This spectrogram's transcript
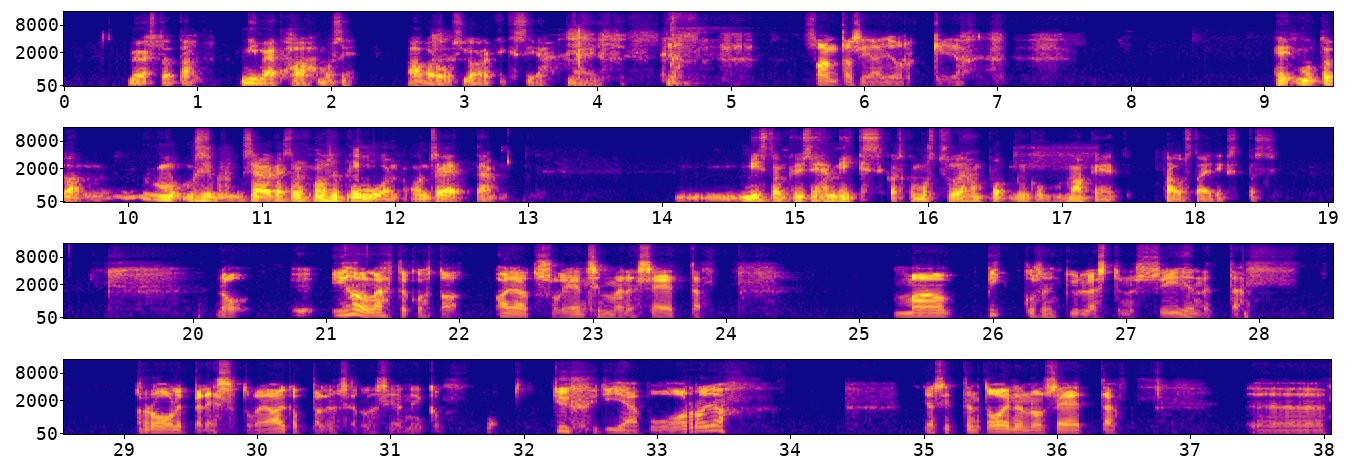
myös tota, nimet hahmosi avaruusjorkiksi ja näin. Fantasia Jorkki ja Hei, mutta tota, siis se oikeastaan, mistä haluaisin puhua, on, on se, että mistä on kyse ja miksi, koska musta sulla ihan po, niin kuin, makeet taustaidikset tässä. No ihan lähtökohta ajatus oli ensimmäinen se, että mä oon pikkusen kyllästynyt siihen, että roolipeleissä tulee aika paljon sellaisia niin kuin, tyhjiä vuoroja. Ja sitten toinen on se, että öö,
